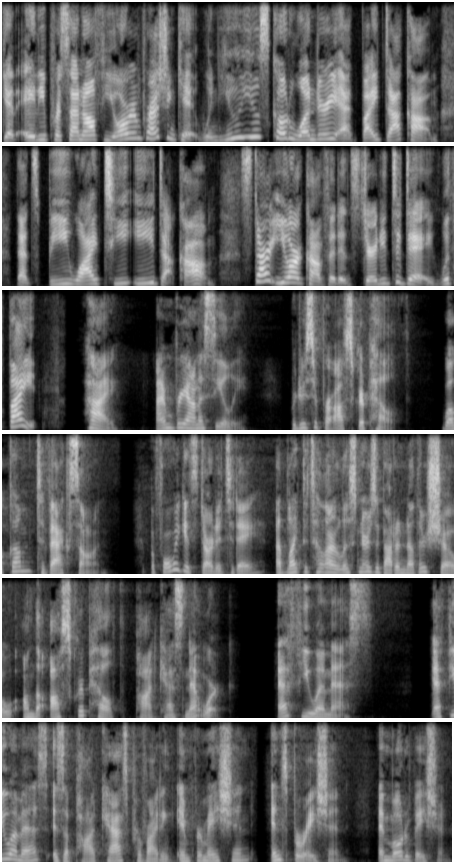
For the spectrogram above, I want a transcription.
Get 80% off your impression kit when you use code WONDERY at Byte.com. That's B-Y-T-E dot com. Start your confidence journey today with Byte. Hi, I'm Brianna Seely, producer for Offscript Health. Welcome to Vax On. Before we get started today, I'd like to tell our listeners about another show on the Offscript Health Podcast Network, FUMS. FUMS is a podcast providing information, inspiration, and motivation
